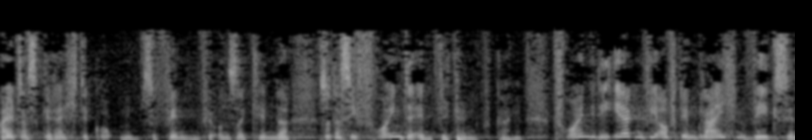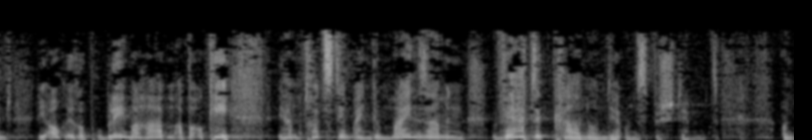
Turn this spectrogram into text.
altersgerechte Gruppen zu finden für unsere Kinder, so dass sie Freunde entwickeln können. Freunde, die irgendwie auf dem gleichen Weg sind, die auch ihre Probleme haben, aber okay, wir haben trotzdem einen gemeinsamen Wertekanon, der uns bestimmt. Und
